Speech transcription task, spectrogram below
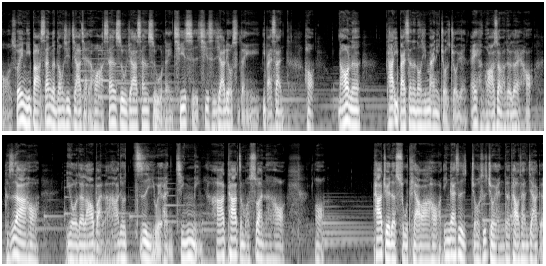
哦，所以你把三个东西加起来的话，三十五加三十五等于七十，七十加六十等于一百三，好，然后呢，他一百三的东西卖你九十九元，哎、很划算嘛，对不对？好，可是啊，哈。有的老板啊，他就自以为很精明啊，他怎么算呢？哦哦，他觉得薯条啊，哈，应该是九十九元的套餐价格，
